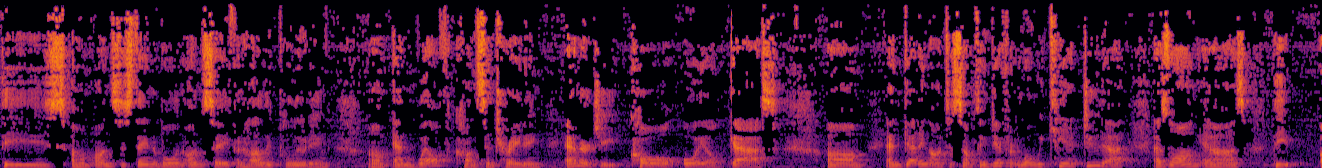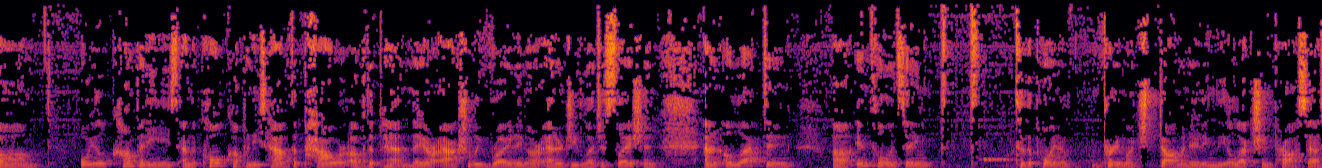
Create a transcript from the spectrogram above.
these um, unsustainable and unsafe and highly polluting um, and wealth concentrating energy, coal, oil, gas. Um, and getting onto something different. Well, we can't do that as long as the um, oil companies and the coal companies have the power of the pen. They are actually writing our energy legislation and electing, uh, influencing to the point of pretty much dominating the election process,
